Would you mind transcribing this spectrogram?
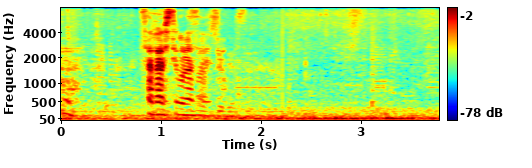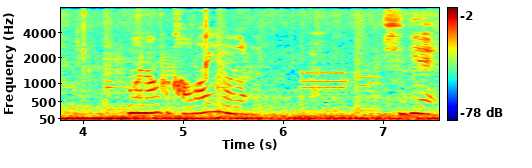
探してください。うわなんか可愛いのがある。すげえ。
